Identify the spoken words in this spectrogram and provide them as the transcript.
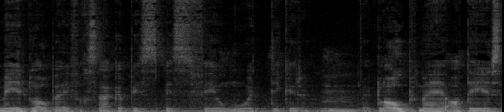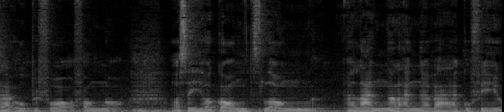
mir glaube einfach sagen, bis, bis viel mutiger. Mhm. Glaub mehr an dir selber von Anfang an. Mhm. Also ich habe ganz lange einen langen, langen Weg und viel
